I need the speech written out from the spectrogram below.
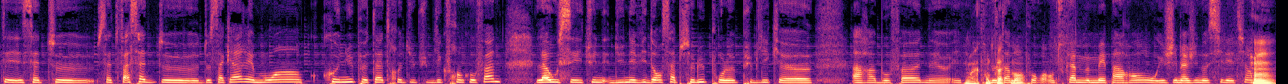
cette, cette facette de, de, sa carrière est moins connue peut-être du public francophone, là où c'est d'une évidence absolue pour le public euh, arabophone, et, notamment pour en tout cas mes parents, ou j'imagine aussi les tiens. Hmm.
